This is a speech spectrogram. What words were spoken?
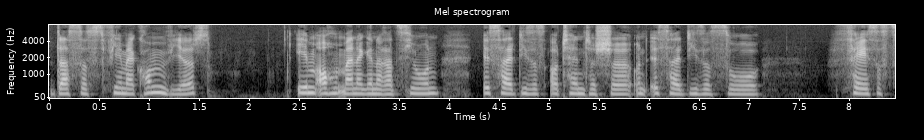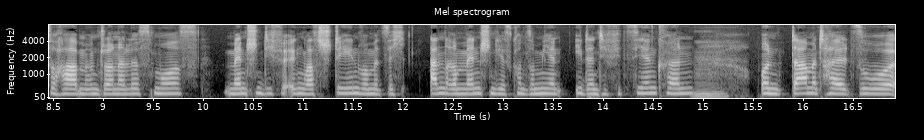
dass das viel mehr kommen wird, eben auch mit meiner Generation, ist halt dieses Authentische und ist halt dieses so Faces zu haben im Journalismus, Menschen, die für irgendwas stehen, womit sich andere Menschen, die es konsumieren, identifizieren können mhm. und damit halt so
